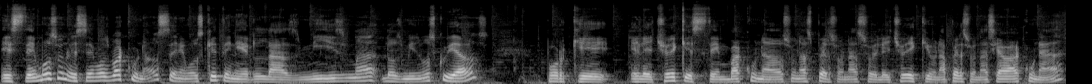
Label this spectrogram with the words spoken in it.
estemos o no estemos vacunados, tenemos que tener las mismas, los mismos cuidados, porque el hecho de que estén vacunados unas personas o el hecho de que una persona sea vacunada,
